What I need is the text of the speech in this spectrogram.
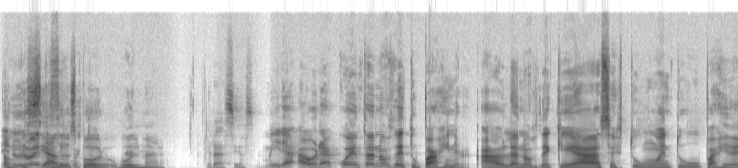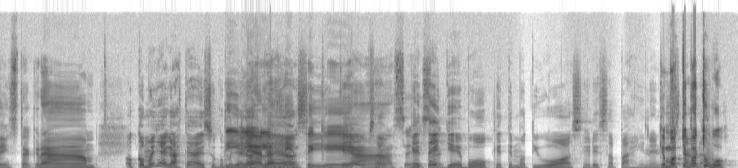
En 1.25 Auspiciados por. Walmart. Gracias. Mira, ahora cuéntanos de tu página. Háblanos de qué haces tú en tu página de Instagram. ¿O ¿Cómo llegaste a eso? ¿Cómo Dile llegaste a la gente así qué que, o sea, ¿Qué te exacto. llevó, qué te motivó a hacer esa página en ¿Qué motivo tuvo?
